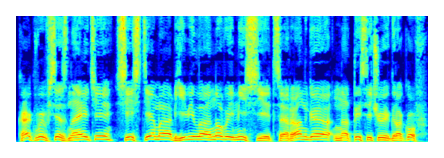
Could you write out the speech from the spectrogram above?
Как вы все знаете, система объявила о новой миссии Церанга на тысячу игроков.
